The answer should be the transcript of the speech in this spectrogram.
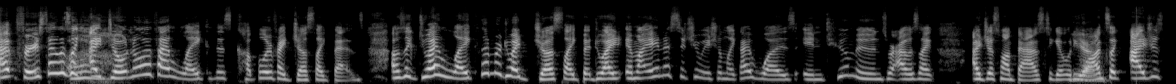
At first, I was like, I don't know if I like this couple or if I just like Ben's. I was like, do I like them or do I just like Ben? Do I am I in a situation like I was in Two Moons where I was like, I just want Baz to get what he Yeah. wants? Like I just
